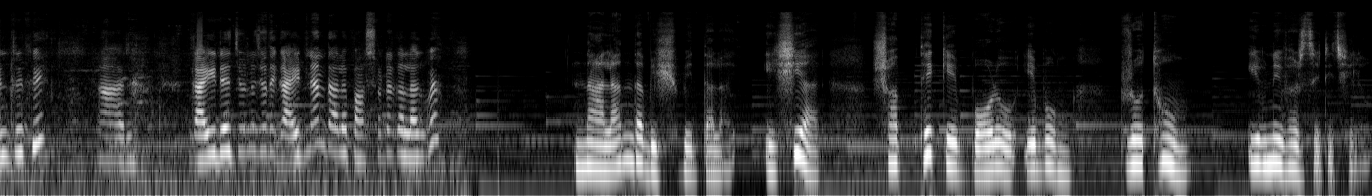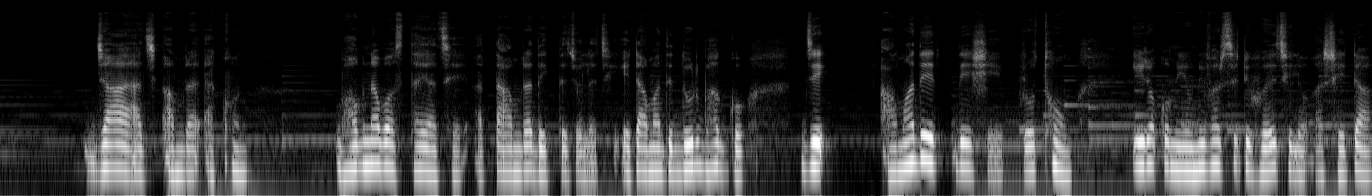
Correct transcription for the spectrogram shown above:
এন্ট্রি ফি আর গাইডের জন্য যদি গাইড নেন তাহলে পাঁচশো টাকা লাগবে। নালান্দা বিশ্ববিদ্যালয় এশিয়ার সবথেকে বড় এবং প্রথম ইউনিভার্সিটি ছিল, যা আজ আমরা এখন ভগ্নাবস্থায় আছে আর তা আমরা দেখতে চলেছি। এটা আমাদের দুর্ভাগ্য যে আমাদের দেশে প্রথম এরকম ইউনিভার্সিটি হয়েছিল আর সেটা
